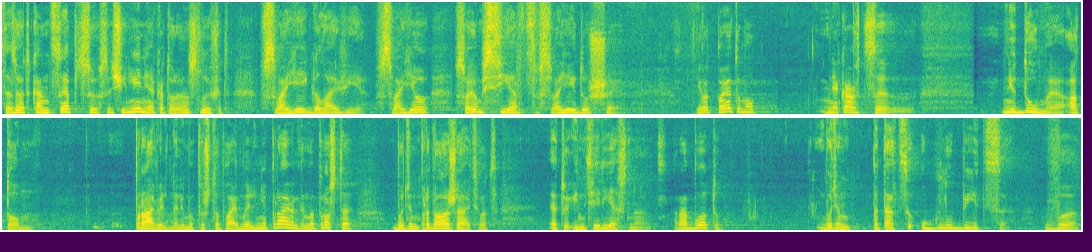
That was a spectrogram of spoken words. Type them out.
создает концепцию сочинения, которое он слышит, в своей голове, в, свое, в своем сердце, в своей душе. И вот поэтому, мне кажется, не думая о том, правильно ли мы поступаем или неправильно, мы просто будем продолжать вот эту интересную работу, будем пытаться углубиться в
